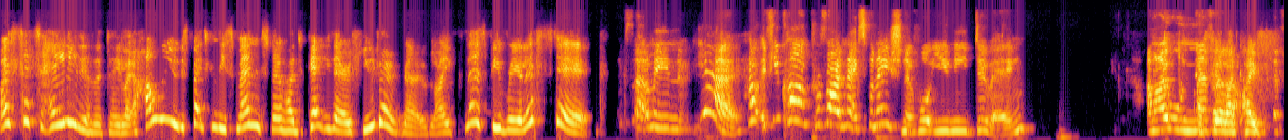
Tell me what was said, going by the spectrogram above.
I said to Haley the other day, like, how are you expecting these men to know how to get you there if you don't know? Like, let's be realistic. I mean, yeah. How if you can't provide an explanation of what you need doing, and I will never, I feel like I've... never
